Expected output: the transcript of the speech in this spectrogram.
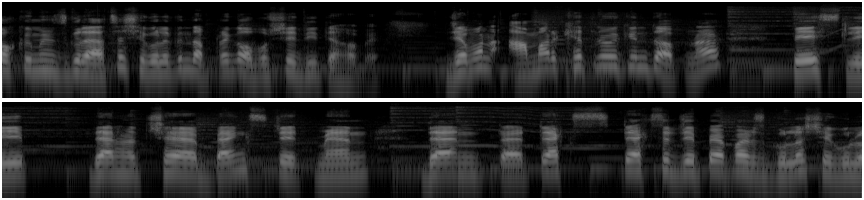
ডকুমেন্টসগুলো আছে, সেগুলো কিন্তু আপনাকে অবশ্যই দিতে হবে। যেমন আমার ক্ষেত্রেও কিন্তু আপনার পে স্লিপ দেন হচ্ছে ব্যাংক স্টেটমেন্ট দেন ট্যাক্স ট্যাক্সের যে পেপারসগুলো সেগুলো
